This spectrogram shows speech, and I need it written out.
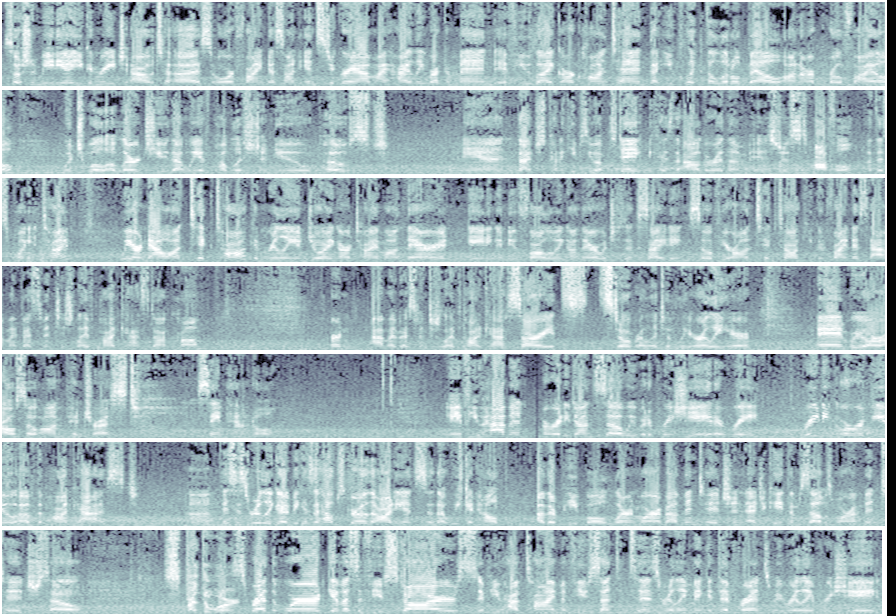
Social media, you can reach out to us or find us on Instagram. I highly recommend if you like our content that you click the little bell on our profile, which will alert you that we have published a new post. And that just kind of keeps you up to date because the algorithm is just awful at this point in time. We are now on TikTok and really enjoying our time on there and gaining a new following on there, which is exciting. So if you're on TikTok, you can find us at mybestvintagelifepodcast.com or at my best vintage life podcast. Sorry, it's still relatively early here. And we are also on Pinterest, same handle. If you haven't already done so, we would appreciate a rate, rating or review of the podcast. Um, this is really good because it helps grow the audience so that we can help other people learn more about vintage and educate themselves more on vintage. So Spread the word. spread the word, give us a few stars. If you have time, a few sentences really make a difference. We really appreciate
